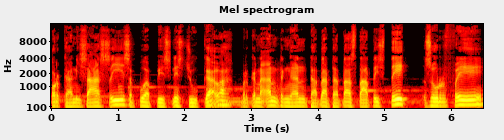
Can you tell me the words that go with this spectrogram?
organisasi, sebuah bisnis juga lah berkenaan dengan data-data statistik, survei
